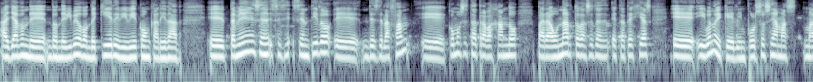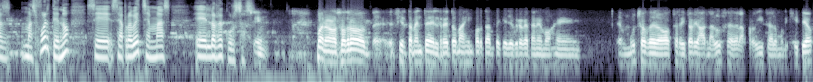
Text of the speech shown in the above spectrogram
allá donde, donde vive o donde quiere vivir con calidad. Eh, también en ese, sentido, eh, desde la FAM, ¿cómo se está trabajando para unar todas estas estrategias y bueno y que el impulso sea más, más, más fuerte, ¿no? se, se aprovechen más los recursos? Sí. Bueno, nosotros ciertamente el reto más importante que yo creo que tenemos en, en muchos de los territorios andaluces, de las provincias, de los municipios,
